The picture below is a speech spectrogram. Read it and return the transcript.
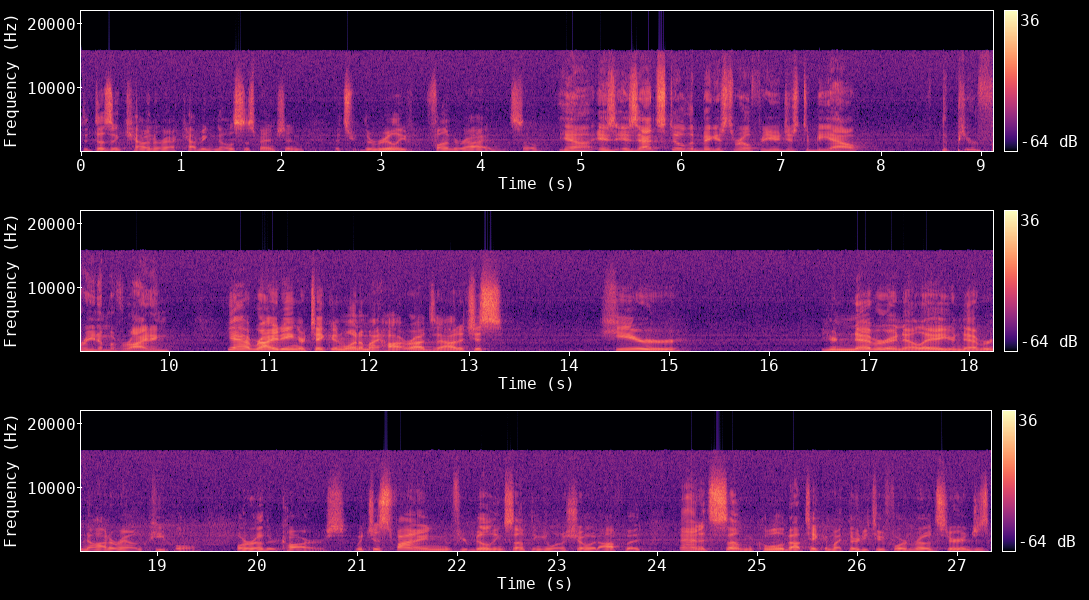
that doesn't counteract having no suspension, it's they're really fun to ride. So. yeah is is that still the biggest thrill for you just to be out the pure freedom of riding Yeah, riding or taking one of my hot rods out. It's just here, you're never in LA, you're never not around people or other cars, which is fine if you're building something, you want to show it off. But man, it's something cool about taking my 32 Ford Roadster and just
